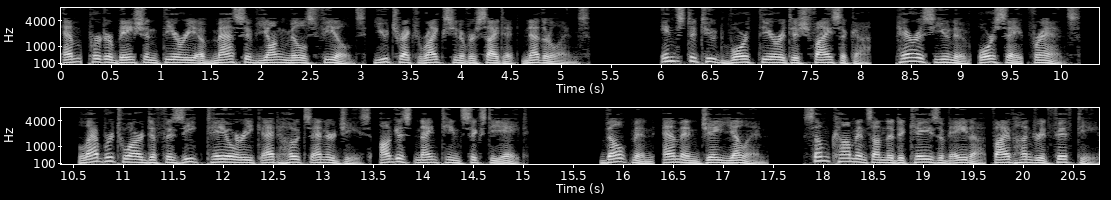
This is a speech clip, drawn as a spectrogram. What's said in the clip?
M. Perturbation Theory of Massive Yang-Mills Fields, Utrecht Rijksuniversiteit Netherlands. Institut voor Theoretische Fysica. Paris Univ, Orsay France. Laboratoire de physique théorique et hautes énergies, August 1968. Veltman, M. and J. Yellin. Some comments on the decays of eta 550,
